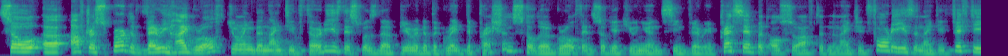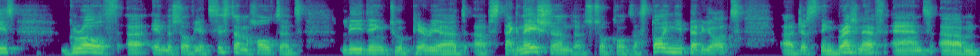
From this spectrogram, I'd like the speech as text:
So uh, after a spurt of very high growth during the 1930s, this was the period of the Great Depression. So the growth in Soviet Union seemed very impressive, but also after the 1940s and 1950s, growth uh, in the Soviet system halted leading to a period of stagnation, the so-called Zastoyny period, uh, just think Brezhnev. And um,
